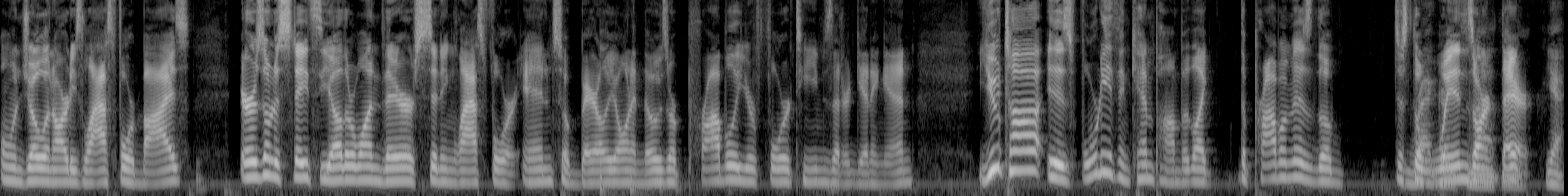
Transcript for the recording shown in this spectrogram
on Joe Lunardi's last four buys. Arizona State's the other one. They're sitting last four in, so barely on, and those are probably your four teams that are getting in. Utah is 40th in KenPom, but like the problem is the just the Record's wins aren't there. Yeah,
